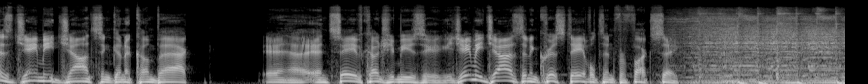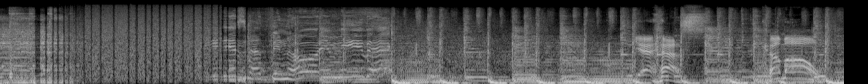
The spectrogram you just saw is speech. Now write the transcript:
Is Jamey Johnson going to come back and, uh, and save country music? Jamey Johnson and Chris Stapleton, for fuck's sake. There's nothing holding me back. Yes. Come on.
